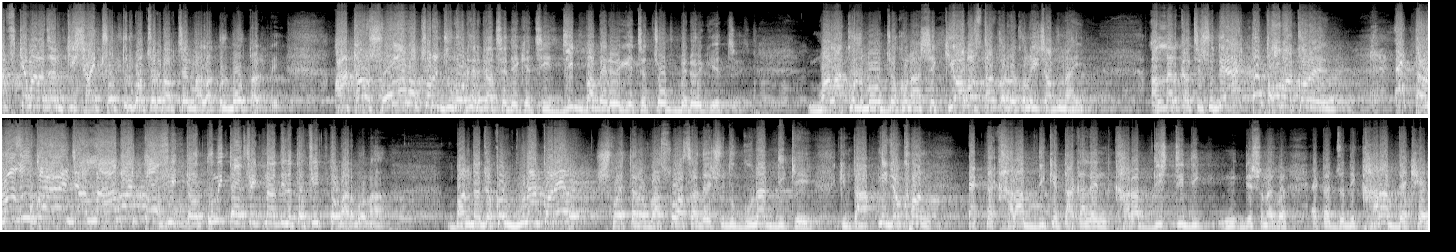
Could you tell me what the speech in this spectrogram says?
আজকে মারা যান কি, ষাট, সত্তর বছরে ভাবছেন মালাকুল মৌত আসবে? আঠারো, ষোলো বছরের যুবকের কাছে দেখেছি, জিব্বা বেরোয় গিয়েছে, চোখ বেরোয় গিয়েছে। মালাকুল মৌত যখন আসে, কি অবস্থা করবে কোনো হিসাব নাই। আল্লাহর কাছে শুধু একটা তবা করেন। না দিলে তো ফিরতে পারব না। বান্দা যখন গুনাহ করে শয়তান ওয়াসওয়াসা দেয় শুধু গুনার দিকে। কিন্তু আপনি যখন একটা খারাপ দিকে তাকালেন, খারাপ দৃষ্টি দিক নির্দেশনা করেন, একটা যদি খারাপ দেখেন,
